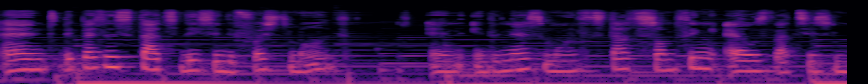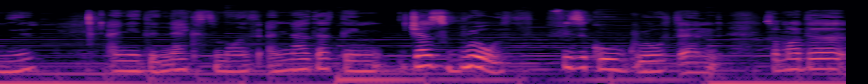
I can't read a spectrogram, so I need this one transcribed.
and the person starts this in the first month and in the next month starts something else that is new. And in the next month another thing just growth physical growth and some other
